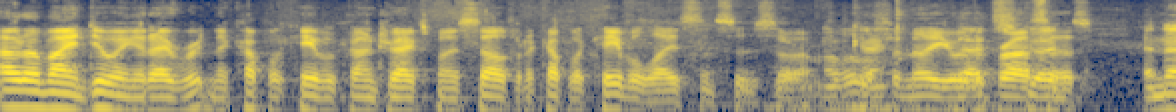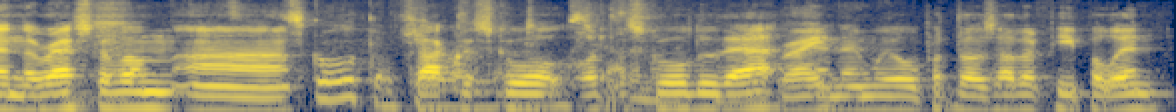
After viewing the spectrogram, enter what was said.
I don't mind doing it. I've written a couple of cable contracts myself and a couple of cable licenses, so I'm a little Okay, familiar with the that's good. process. And then the rest of them, uh, School can fill talk to school, let the school do that. Right. And then we'll put those other people in.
